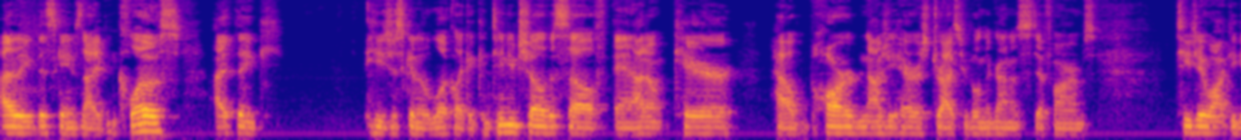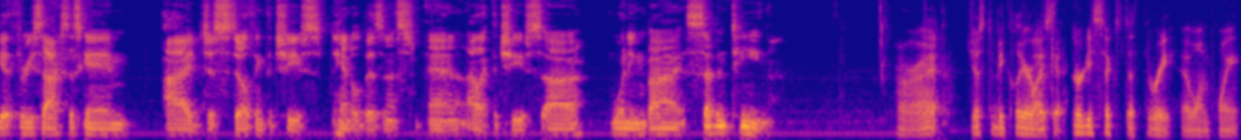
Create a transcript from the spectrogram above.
I think this game's not even close. I think he's just going to look like a continued shell of himself, and I don't care how hard Najee Harris drives people in the ground with stiff arms. TJ Watt could get three sacks this game. I just still think the Chiefs handle business, and I like the Chiefs uh, winning by 17. All right, Just to be clear, it was it. 36 to 3 at one point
